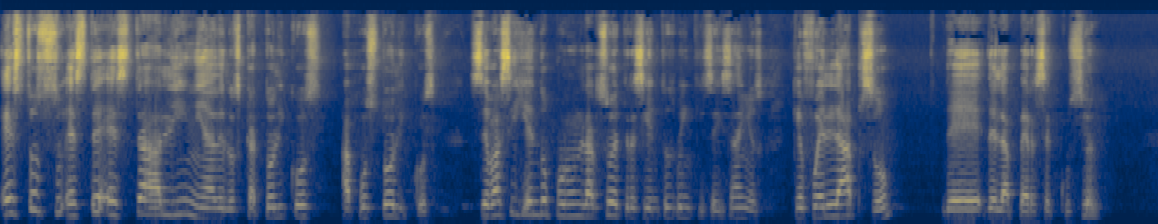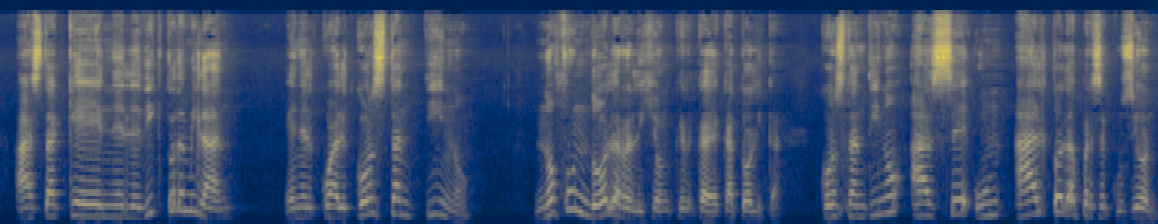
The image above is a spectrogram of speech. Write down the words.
Este, esta línea de los católicos apostólicos se va siguiendo por un lapso de 326 años, que fue el lapso de, de la persecución. Hasta que en el edicto de Milán, en el cual Constantino no fundó la religión católica. Constantino hace un alto a la persecución.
